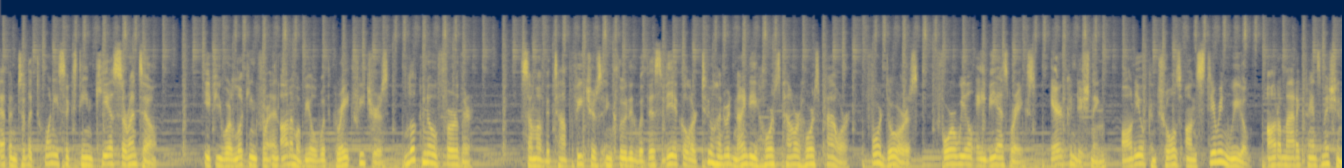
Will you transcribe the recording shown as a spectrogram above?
step into the 2016 Kia Sorento. If you are looking for an automobile with great features, look no further. Some of the top features included with this vehicle are 290 horsepower horsepower, 4 doors, 4-wheel ABS brakes, air conditioning, audio controls on steering wheel, automatic transmission,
